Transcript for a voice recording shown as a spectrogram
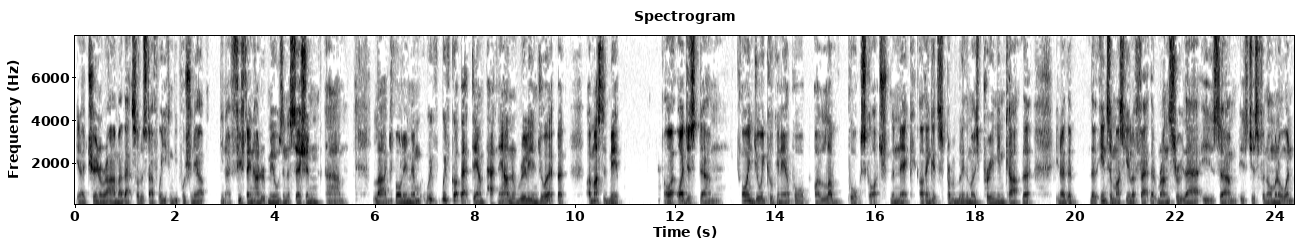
you know, Tunarama, that sort of stuff, where you can be pushing out you know, 1500 mils in a session, um, large volume. And we've, we've got that down pat now and I really enjoy it. But I must admit, I, I just, um, I enjoy cooking our pork. I love pork scotch, the neck. I think it's probably the most premium cut. The, you know, the the intermuscular fat that runs through that is um, is just phenomenal. And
